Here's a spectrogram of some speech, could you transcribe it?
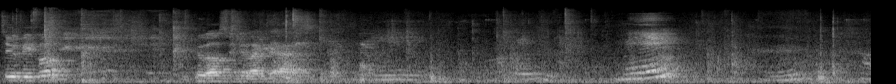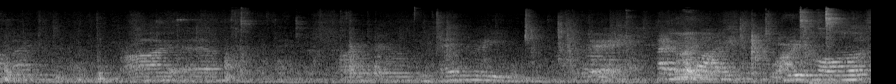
Two people. Who else would you like to ask? Me? I am, I am angry. Why? Because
